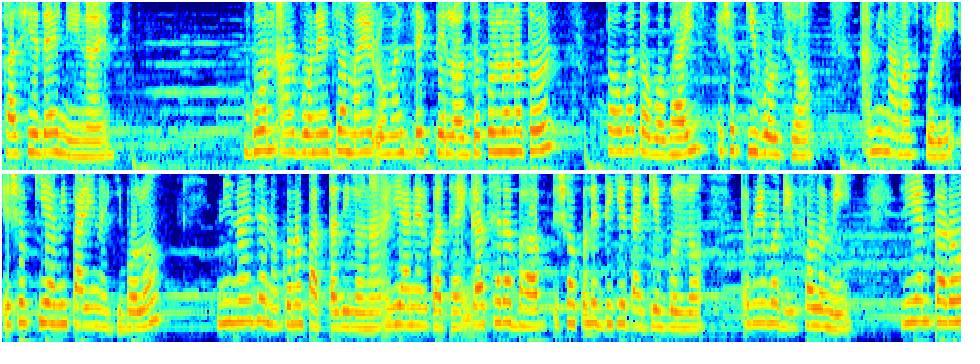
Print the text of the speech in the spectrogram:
ফাঁসিয়ে দেয় নির্ণয়। বোন আর বোনের জামাই রোম্যান্স দেখতে লজ্জা করল না তোর? তবা তবা ভাই, এসব কি বলছো? আমি নামাজ পড়ি, এসব কি আমি পারি নাকি বলো? নির্ণয় যেন কোনো পাত্তা দিল না রিয়ানের কথায়। গাছারা ভাব সকলের দিকে তাকিয়ে বলল এভরিবডি ফলো মি রিয়ান কারও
